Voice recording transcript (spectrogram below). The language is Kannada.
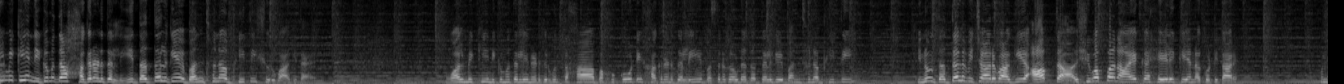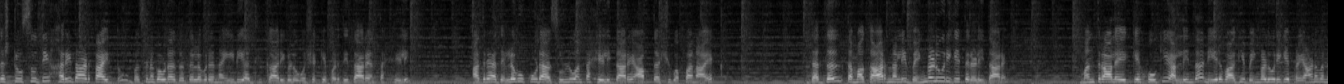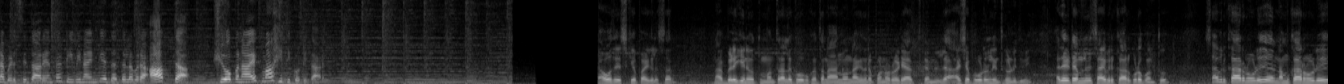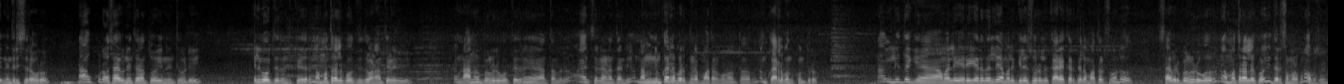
ವಾಲ್ಮೀಕಿ ನಿಗಮದ ಹಗರಣದಲ್ಲಿ ದದ್ದಲ್ಗೆ ಬಂಧನ ಭೀತಿ ಶುರುವಾಗಿದೆ. ವಾಲ್ಮೀಕಿ ನಿಗಮದಲ್ಲಿ ನಡೆದಿರುವಂತಹ ಬಹುಕೋಟಿ ಹಗರಣದಲ್ಲಿ ಬಸನಗೌಡ ದದ್ದಲ್ಗೆ ಬಂಧನ ಭೀತಿ. ಇನ್ನು ದದ್ದಲ್ ವಿಚಾರವಾಗಿ ಆಪ್ತ ಶಿವಪ್ಪ ನಾಯಕ ಹೇಳಿಕೆಯನ್ನ ಕೊಟ್ಟಿದ್ದಾರೆ. ಒಂದಷ್ಟು ಸುದ್ದಿ ಹರಿದಾಡ್ತಾ ಇತ್ತು. ಬಸನಗೌಡ ದದ್ದಲ್ ಅವರನ್ನ ಇಡಿ ಅಧಿಕಾರಿಗಳು ವಶಕ್ಕೆ ಪಡೆದಿದ್ದಾರೆ ಅಂತ ಹೇಳಿ. ಆದರೆ ಅದೆಲ್ಲವೂ ಕೂಡ ಸುಳ್ಳು ಅಂತ ಹೇಳಿದ್ದಾರೆ ಆಪ್ತ ಶಿವಪ್ಪ ನಾಯಕ್. ದದ್ದಲ್ ತಮ್ಮ ಕಾರ್ನಲ್ಲಿ ಬೆಂಗಳೂರಿಗೆ ತೆರಳಿದ್ದಾರೆ. ಮಂತ್ರಾಲಯಕ್ಕೆ ಹೋಗಿ ಅಲ್ಲಿಂದ ನೇರವಾಗಿ ಬೆಂಗಳೂರಿಗೆ ಪ್ರಯಾಣವನ್ನ ಬೆಳೆಸಿದ್ದಾರೆ ಅಂತ ಟಿವಿ ನೈನ್ಗೆ ದದ್ದಲವರ ಆಪ್ತ ಶಿವಪ್ಪನಾಯಕ್ ಮಾಹಿತಿ ಕೊಟ್ಟಿದ್ದಾರೆ. ಯಾವುದು ಎಸ್ಕೇಪ್ ಆಗಿಲ್ಲ ಸರ್. ನಾವು ಬೆಳಗ್ಗೆ ಇವತ್ತು ಮಂತ್ರಾಲಯಕ್ಕೆ ಹೋಗ್ಬೇಕಂತ ನಾನು ನಾಗೇಂದ್ರ ಪಣ್ಣವರು ರೆಡಿ ಆದ ಟೈಮಲ್ಲಿ ಆಶಾಪುರ ರೋಡಲ್ಲಿ ನಿಂತ್ಕೊಂಡಿದ್ವಿ. ಅದೇ ಟೈಮಲ್ಲಿ ಸಾಹೇಬ್ರ ಕಾರ್ ಕೂಡ ಬಂತು. ಸಾಹೇಬ್ರ ಕಾರ್ ನೋಡಿ ನಮ್ಮ ಕಾರ್ ನೋಡಿ ನಿಂದ್ರಿಸಿದ್ರು ಅವರು ನಾವು ಕೂಡ ಸಾಹೇಬ್ರ ನಿಂತ ಹೋಗಿ ನಿಂತ್ಕೊಂಡ್ವಿ ಎಲ್ಲಿಗೆ ಅಂತ ಕೇಳಿದ್ರೆ ನಮ್ಮ ಮಂತ್ರಾಲಯಕ್ಕೆ ಹೋಗ್ತಿದ್ದೋಣ ಅಂತ ಹೇಳಿದ್ವಿ. ನಾನು ಬೆಂಗಳೂರಿಗೆ ಹೋಗ್ತಿದ್ದೀನಿ ಅಂತಂದ್ರು, ಆಯ್ತು ಸರಿ ಅಂತಂದ್ವಿ ನಮ್ಮ ನಿಮ್ಮ ಕಾರಲ್ಲಿ ಬರ್ತೀನಿ ಮಾತಾಡ್ಕೊಂಡು ಅಂತಂದ್ರೆ ನಮ್ಮ ಕಾರಲ್ಲಿ ಬಂದು ಕುಂತರು. ನಾವು ಇಲ್ಲಿದ್ದ ಆಮೇಲೆ ಎರಿಗೆರದಲ್ಲಿ ಆಮೇಲೆ ಗಿಲೇಶ್ವರಲ್ಲಿ ಕಾರ್ಯಕರ್ತೆಲ್ಲ ಮಾತಾಡ್ಸ್ಕೊಂಡು ಸಾವಿರ ಬೆಂಗಳೂರಿಗೆ ಹೋದ್ರು, ನಮ್ಮ ಮಂತ್ರಾಲಯಕ್ಕೆ ಹೋಗಿ ದರ್ಶನ ಮಾಡ್ಕೊಂಡು ವಾಪಸ್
